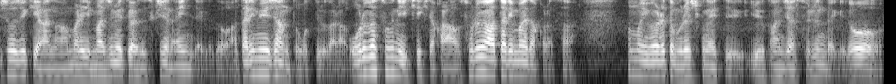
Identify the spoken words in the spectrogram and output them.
正直あのあんまり真面目って言われる好きじゃないんだけど当たり前じゃんと思ってるから俺はそういうふうに生きてきたからそれは当たり前だからさあんま言われても嬉しくないっていう感じはするんだけど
